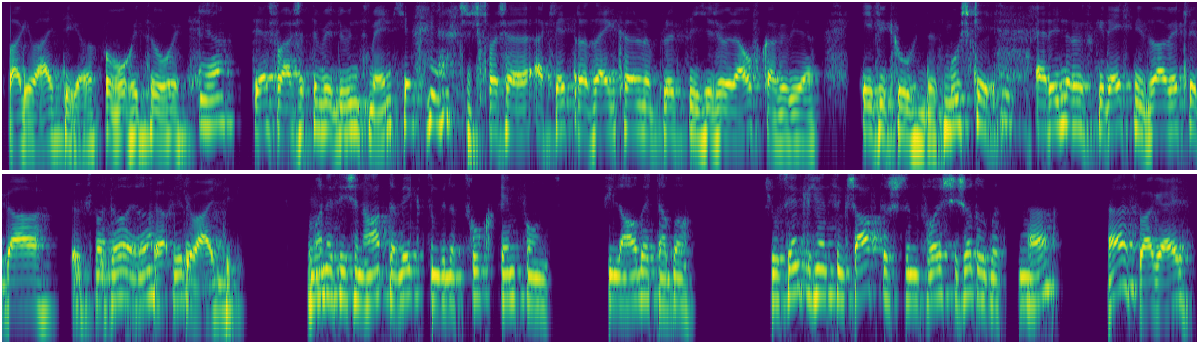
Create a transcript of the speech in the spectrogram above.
Das war gewaltig, ja, von Woche zu Woche. Ja, Zuerst warst du ein ziemlich dünnes Männchen, ja. du hast ein Kletterer sein können und plötzlich ist er wieder aufgegangen wie ein Hefekuchen. Das Muskelerinnerungsgedächtnis war wirklich da. Das war da, ja. ja Fall. gewaltig. Ich meine, es ist ein harter Weg zum wieder zurückkämpfen und viel Arbeit, aber schlussendlich, wenn du es geschafft hast, dann freust du dich schon drüber. Ja, ja, es war geil.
